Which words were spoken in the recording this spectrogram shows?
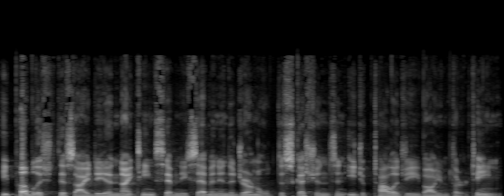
He published this idea in 1977 in the journal Discussions in Egyptology, Volume 13.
